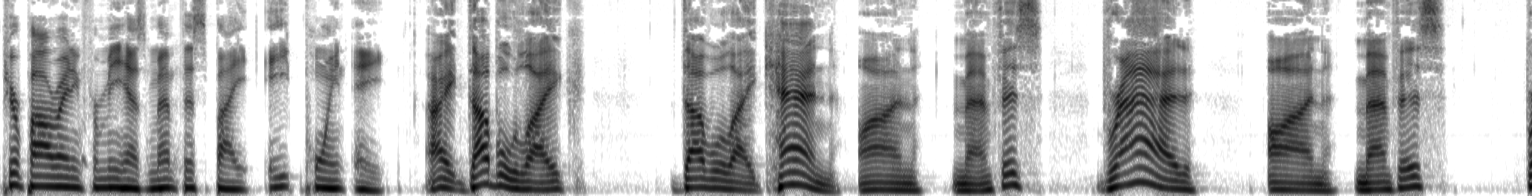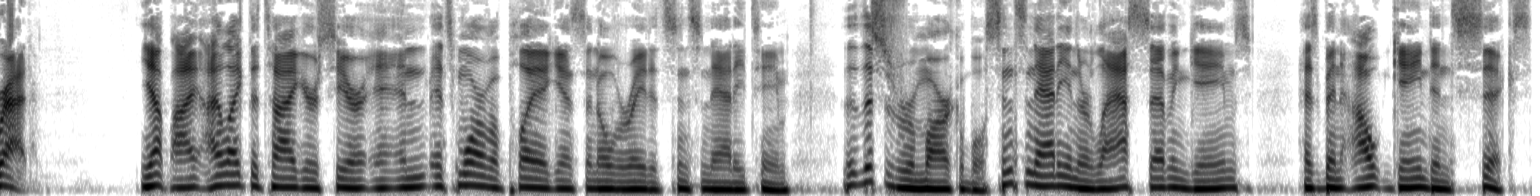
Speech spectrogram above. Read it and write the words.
Pure power rating for me has Memphis by 8.8. All right, double like, double like Ken on Memphis, Brad on Memphis, Brad. Yep, I, I like the Tigers here, and, it's more of a play against an overrated Cincinnati team. This is remarkable. Cincinnati in their last seven games has been outgained in six,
